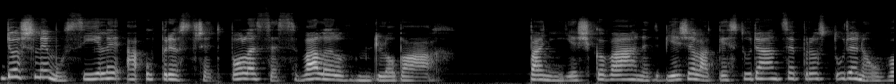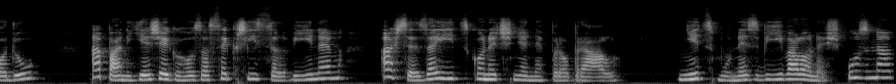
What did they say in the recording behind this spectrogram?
došly mu síly a uprostřed pole se svalil v mdlobách. Paní Ježková hned běžela ke studánce pro studenou vodu a pan Ježek ho zase křísil vínem, až se zajíc konečně neprobral. Nic mu nezbývalo, než uznat,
